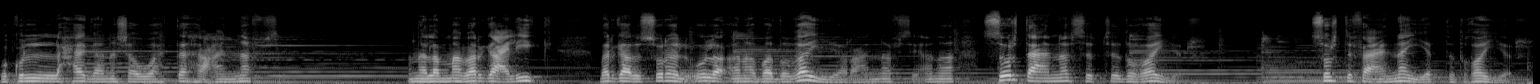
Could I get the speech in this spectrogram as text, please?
وكل حاجة أنا شوهتها عن نفسي. أنا لما برجع ليك برجع للصورة الأولى أنا بتغير عن نفسي. أنا صورتي عن نفسي بتتغير. صورتي في عينيا بتتغير.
